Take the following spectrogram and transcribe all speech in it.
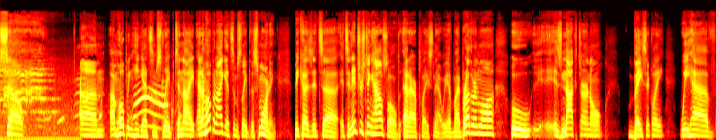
So um, I'm hoping he gets some sleep tonight, and I'm hoping I get some sleep this morning because it's uh it's an interesting household at our place now. We have my brother-in-law who is nocturnal basically. We have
